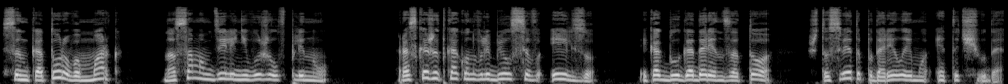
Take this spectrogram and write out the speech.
сын которого Марк на самом деле не выжил в плену. Расскажет, как он влюбился в Эльзу и как благодарен за то, что Света подарила ему это чудо.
